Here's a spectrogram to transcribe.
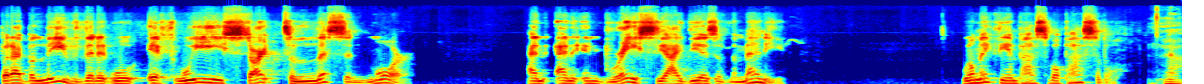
But I believe that it will if we start to listen more and and embrace the ideas of the many, we'll make the impossible possible. Yeah.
